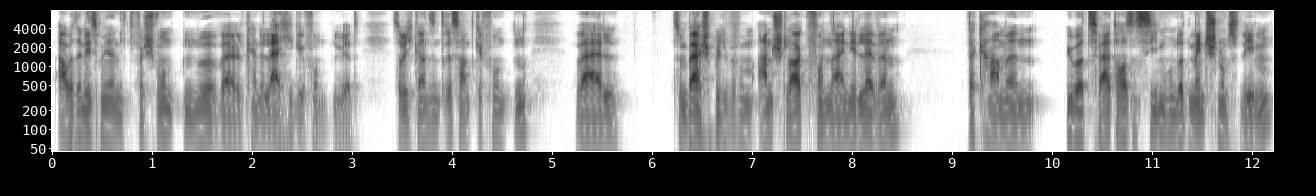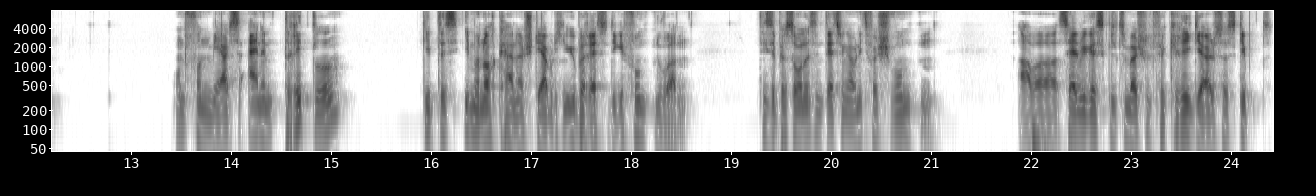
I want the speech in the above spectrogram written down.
Aber dann ist man ja nicht verschwunden, nur weil keine Leiche gefunden wird. Das habe ich ganz interessant gefunden, weil zum Beispiel vom Anschlag von 9-11, da kamen über 2700 Menschen ums Leben und von mehr als einem Drittel gibt es immer noch keine sterblichen Überreste, die gefunden wurden. Diese Personen sind deswegen aber nicht verschwunden. Aber selbiges gilt zum Beispiel für Kriege. Also es gibt,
